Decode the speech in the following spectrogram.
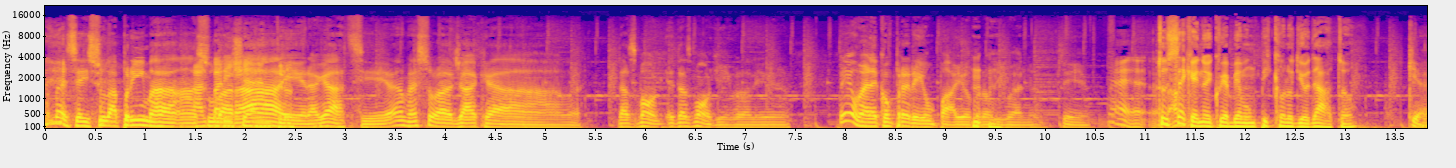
A me sei sulla prima, Al sulla. Rai, ragazzi. Ha messo la giacca da, smog- è da smoking quella lì. Io me ne comprerei un paio però di quelle. Sì. Eh, tu sai che noi qui abbiamo un piccolo diodato? Chi è?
